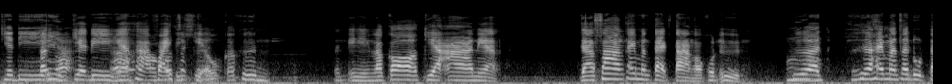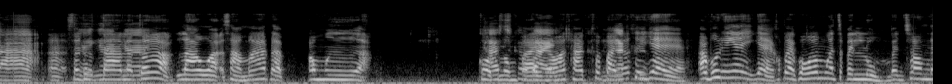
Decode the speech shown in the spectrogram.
เกียร์ดีเราอยู่นี่เกียร์ดีอย่างเงี้ยค่ะเออไฟเขาก็สีจะเขียวขึ้นก็ขึ้นนั่นเองแล้วก็เกียร์ R เนี่ยจะสร้างให้มันแตกต่างกับคนอื่น เพื่อเพื่อให้มันสะดุดตาอะสะดุดใช้ตางานแล้วก็เราอะสามารถแบบเอามืออะกดลงไปเนาะทัดเข้าไปงัดก็คือแหย่อะพูดง่ายๆแหย่เข้าไปเพราะว่ามันจะเป็นหลุมเป็นช่องเ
